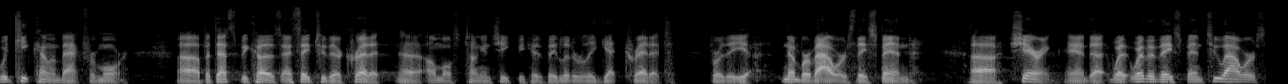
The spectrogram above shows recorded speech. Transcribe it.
would keep coming back for more. Uh, but that's because, I say to their credit, uh, almost tongue in cheek, because they literally get credit for the number of hours they spend uh, sharing. And uh, wh- whether they spend two hours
